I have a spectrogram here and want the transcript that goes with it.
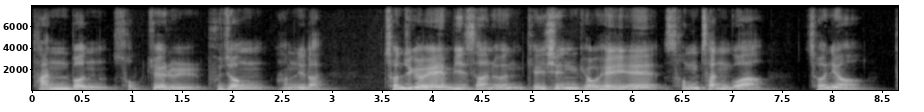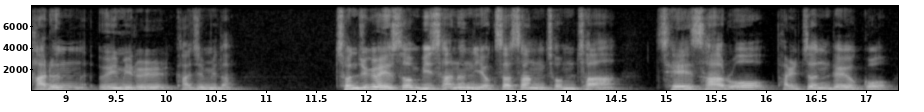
단번 속죄를 부정합니다. 천주교회의 미사는 개신교회의 성찬과 전혀 다른 의미를 가집니다. 천주교에서 미사는 역사상 점차 제사로 발전되었고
